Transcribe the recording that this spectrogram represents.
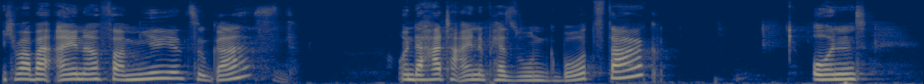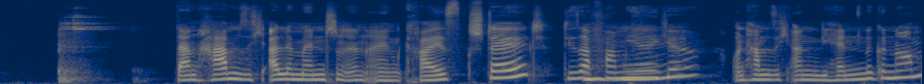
ich war bei einer Familie zu Gast und da hatte eine Person Geburtstag und dann haben sich alle Menschen in einen Kreis gestellt dieser Familie und haben sich an die Hände genommen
